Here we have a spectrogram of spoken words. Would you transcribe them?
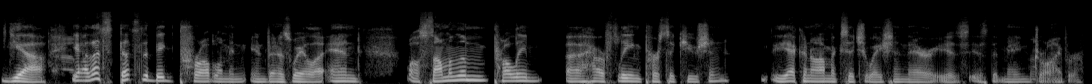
Yeah, um, yeah, that's that's the big problem in in Venezuela, and well, some of them probably uh, are fleeing persecution. The economic situation there is is the main mm-hmm. driver.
